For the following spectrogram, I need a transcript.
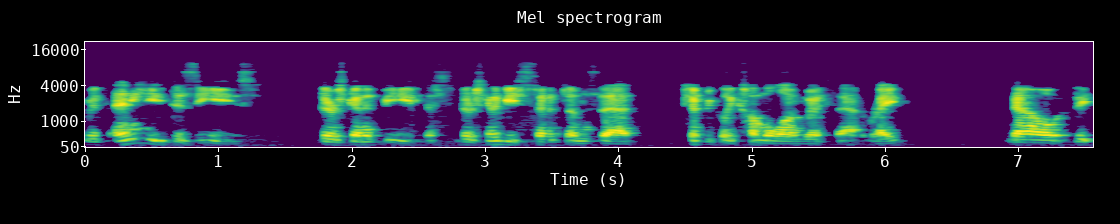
with any disease, there's going to be, there's going to be symptoms that typically come along with that, right? Now, the,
